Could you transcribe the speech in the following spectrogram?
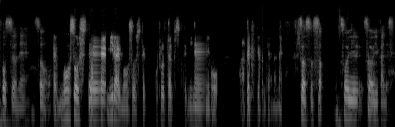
そうっすよね。そえ妄想して、未来妄想して、プロトタイプ作ってみんなにこう当てていくみたいなね。う。そうそうそう。そういう、そういう感じです。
